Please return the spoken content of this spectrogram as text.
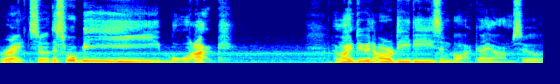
Right, so this will be black. Am I doing RDDs in black? I am, so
